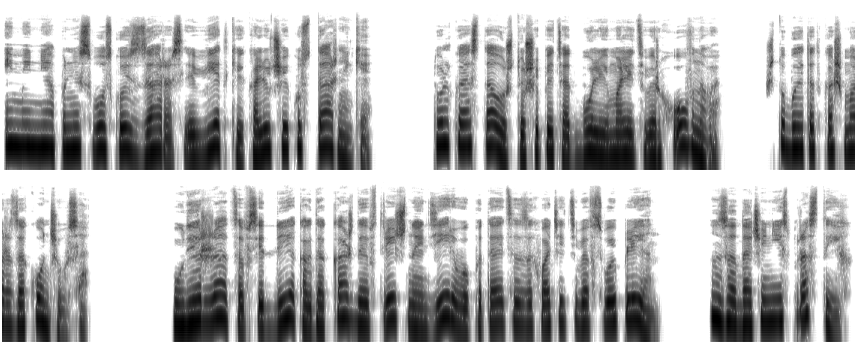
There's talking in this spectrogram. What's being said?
и меня понесло сквозь заросли, ветки, колючие кустарники. Только и осталось, что шипеть от боли и молить Верховного, чтобы этот кошмар закончился. Удержаться в седле, когда каждое встречное дерево пытается захватить тебя в свой плен. Задача не из простых.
